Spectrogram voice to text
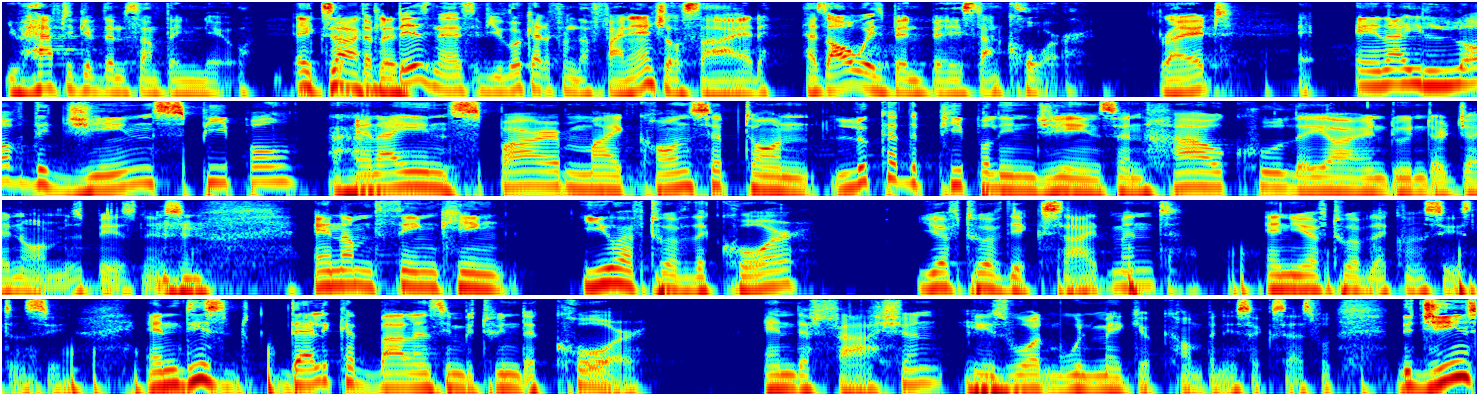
you have to give them something new. But Exactly. the business, if you look at it from the financial side, has always been based on core, right? and I love the jeans people, uh-huh. and I inspire my concept on look at the people in jeans and how cool they are in doing their ginormous business. Mm-hmm. And I'm thinking you have to have the core, you have to have the excitement, and you have to have the consistency. And this delicate balance in between the core and the fashion mm-hmm. is what will make your company successful. The jeans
